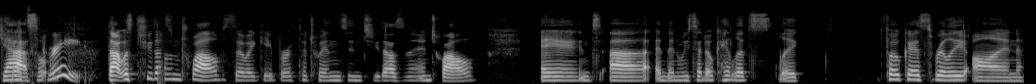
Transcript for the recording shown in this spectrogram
yeah that's so great. that was 2012 so i gave birth to twins in 2012 and uh and then we said okay let's like focus really on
